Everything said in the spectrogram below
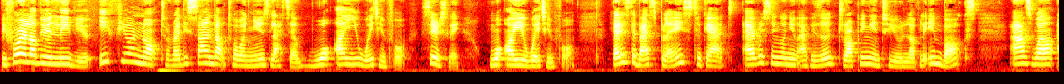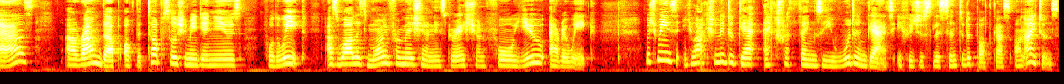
Before I love you and leave you, if you're not already signed up to our newsletter, what are you waiting for? Seriously, what are you waiting for? That is the best place to get every single new episode dropping into your lovely inbox, as well as a roundup of the top social media news for the week, as well as more information and inspiration for you every week which means you actually do get extra things that you wouldn't get if you just listen to the podcast on iTunes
